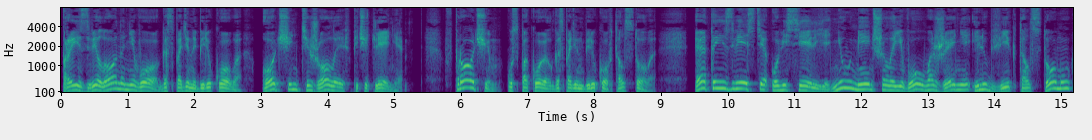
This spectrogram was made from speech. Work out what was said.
произвело на него, господина Бирюкова, очень тяжелое впечатление. Впрочем, успокоил господин Бирюков Толстого, это известие о веселье не уменьшило его уважения и любви к Толстому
